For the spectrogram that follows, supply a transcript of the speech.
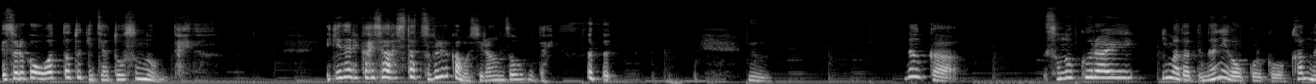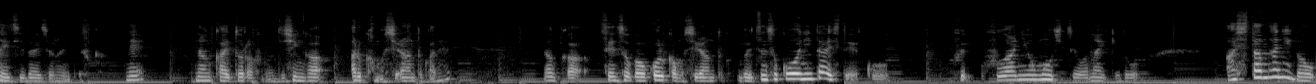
え、それが終わった時、じゃあどうすんのみたいな。いきなり会社明日潰れるかもしらんぞみたいな。うん。なんか、そのくらい、今だって何が起こるか分かんない時代じゃないですか。ね。南海トラフの地震があるかもしらんとかね。なんか戦争が起こるかもしらんとか。別にそこに対してこう、不安に思う必要はないけど、明日何が起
